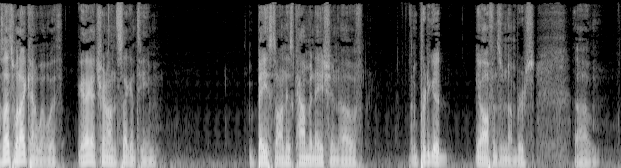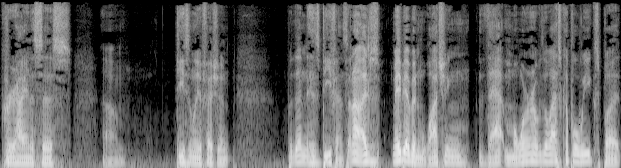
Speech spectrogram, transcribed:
So that's what I kind of went with. I got Trent on second team based on his combination of pretty good you know, offensive numbers, um, career high in assists, um, decently efficient. But then his defense, and I just maybe I've been watching that more over the last couple of weeks, but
